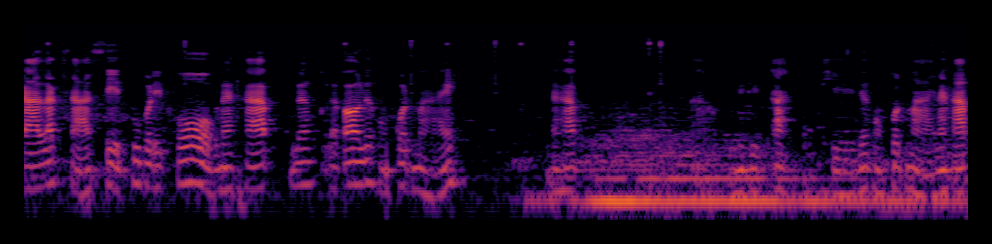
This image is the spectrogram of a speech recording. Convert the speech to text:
การรักษาสิทธิผู้บริโภคนะครับ เรื่องแล้วก็เรื่องของกฎหมายนะครับ ไม่ติดอะโอเคเรื่องของกฎหมายนะครับ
